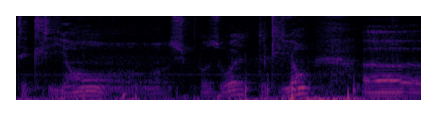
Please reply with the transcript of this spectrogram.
tes clients, je suppose, ouais, tes clients, euh,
